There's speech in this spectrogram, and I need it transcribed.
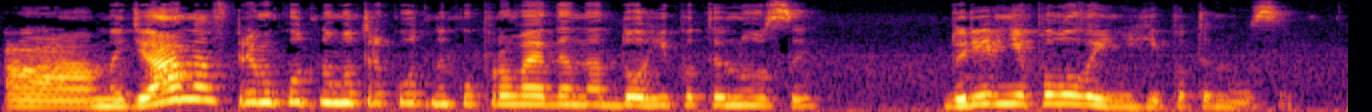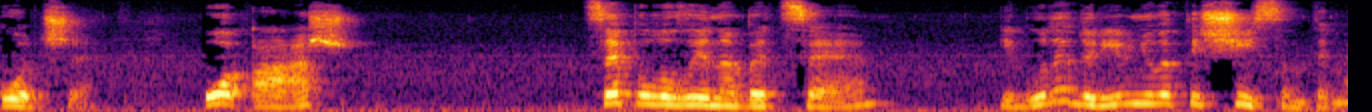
А медіана в прямокутному трикутнику проведена до гіпотенузи, дорівнює половині гіпотенузи. Отже, OH це половина BC і буде дорівнювати 6 см.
